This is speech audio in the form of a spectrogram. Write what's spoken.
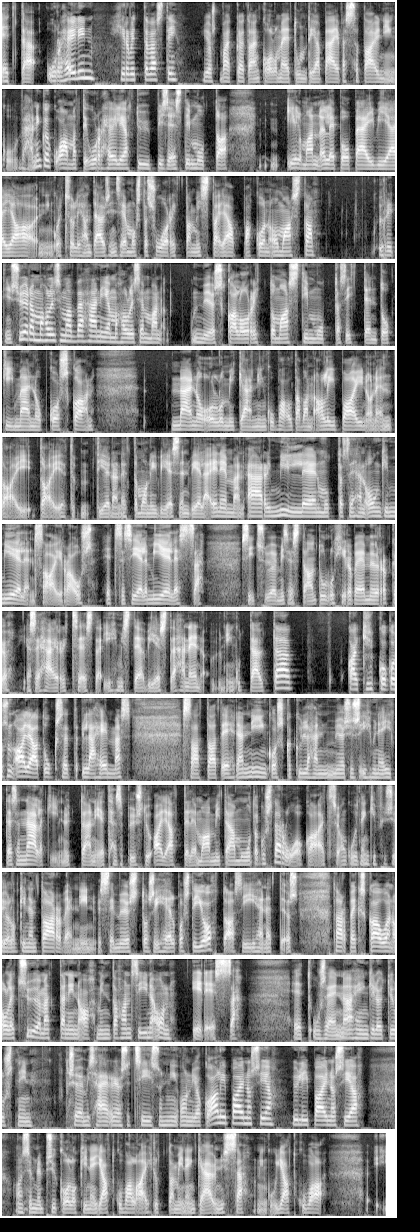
että urheilin hirvittävästi, jos vaikka jotain kolme tuntia päivässä tai niin kuin, vähän niin kuin ammattiurheilija tyyppisesti, mutta ilman lepopäiviä ja niin kuin, että se oli ihan täysin semmoista suorittamista ja pakon omasta. yritin syödä mahdollisimman vähän ja mahdollisimman myös kalorittomasti, mutta sitten toki mä en ole koskaan mä en ole ollut mikään niin kuin valtavan alipainoinen tai, tai et tiedän, että moni vie sen vielä enemmän äärimmilleen, mutta sehän onkin mielensairaus, että se siellä mielessä sit syömisestä on tullut hirveä mörkö ja se häiritsee sitä ihmistä ja vie sitä hänen niin kuin täyttää kaikki koko sun ajatukset lähemmäs saattaa tehdä niin, koska kyllähän myös jos ihminen itseensä nälkiinnyttää, niin ethän se pysty ajattelemaan mitään muuta kuin sitä ruokaa, että se on kuitenkin fysiologinen tarve, niin se myös tosi helposti johtaa siihen, että jos tarpeeksi kauan olet syömättä, niin ahmintahan siinä on edessä. Et usein nämä henkilöt just niin syömishäiriöiset siis on, niin on joko alipainoisia, ylipainoisia – on semmoinen psykologinen jatkuva laihduttaminen käynnissä, niin kuin jatkuva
